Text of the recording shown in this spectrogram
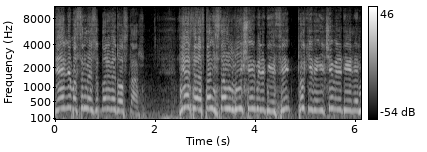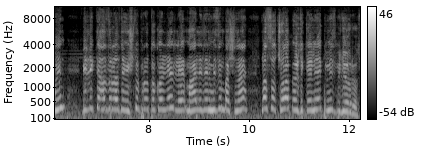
Değerli basın mensupları ve dostlar, Diğer taraftan İstanbul Büyükşehir Belediyesi, TOKİ ve ilçe belediyelerinin birlikte hazırladığı üçlü protokollerle mahallelerimizin başına nasıl çorap ördüklerini hepimiz biliyoruz.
